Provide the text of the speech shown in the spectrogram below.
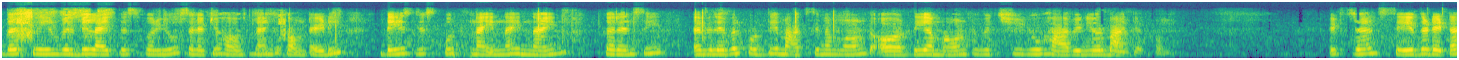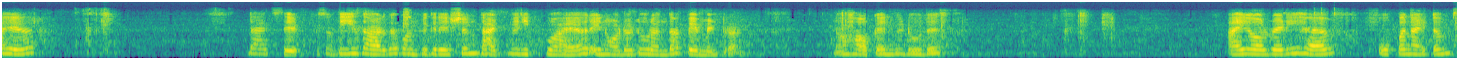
the screen will be like this for you select your house bank account id days just put 999 currency available put the maximum amount or the amount which you have in your bank account. It's done save the data here. That's it. So these are the configuration that we require in order to run the payment run. Now how can we do this? I already have open items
